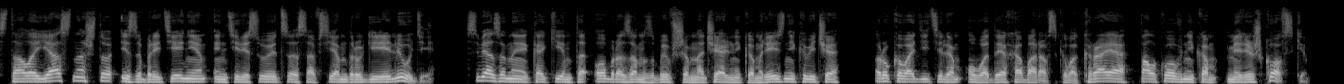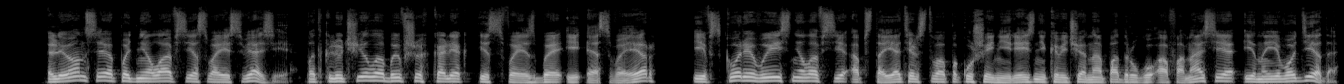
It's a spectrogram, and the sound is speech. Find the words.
стало ясно, что изобретением интересуются совсем другие люди, связанные каким-то образом с бывшим начальником Резниковича, руководителем УВД Хабаровского края, полковником Мережковским. Леонсия подняла все свои связи, подключила бывших коллег из ФСБ и СВР и вскоре выяснила все обстоятельства покушений Резниковича на подругу Афанасия и на его деда,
